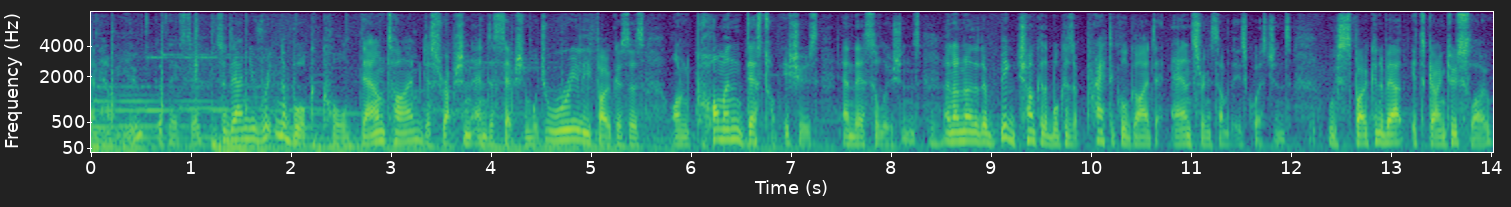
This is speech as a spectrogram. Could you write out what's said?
Dan, how are you? Good, thanks, Tim. So Dan, you've written a book called Downtime, Disruption and Deception, which really focuses on common desktop issues and their solutions. Mm-hmm. And I know that a big chunk of the book is a practical guide to answering some of these questions. We've spoken about it's going too slow.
